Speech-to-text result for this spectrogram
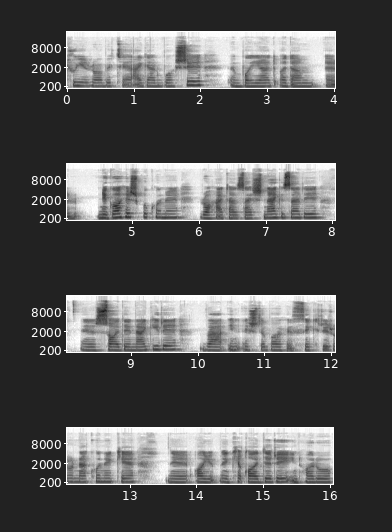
توی رابطه اگر باشه باید آدم نگاهش بکنه راحت ازش نگذره ساده نگیره و این اشتباه فکری رو نکنه که که قادر اینها رو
